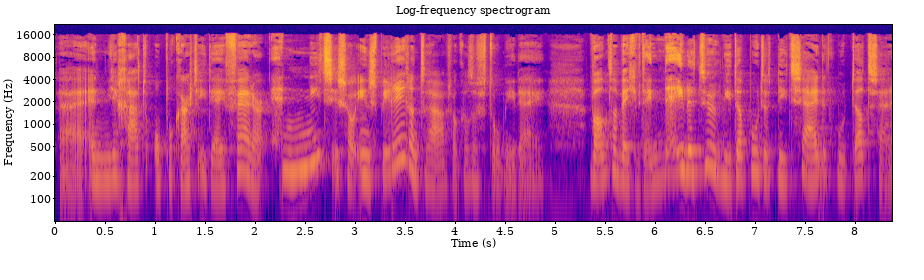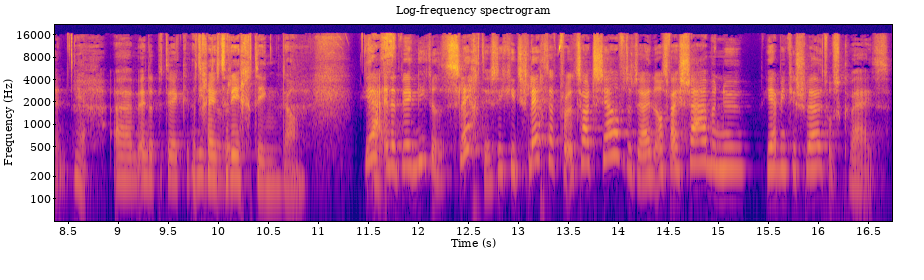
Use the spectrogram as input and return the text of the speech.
Eh, en je gaat op elkaars idee verder. En niets is zo inspirerend trouwens, ook als een stom idee. Want dan weet je meteen, nee, natuurlijk niet. Dat moet het niet zijn, het moet dat zijn. Ja. Ehm, en dat betekent Het niet geeft dat richting dan. ja, en dat betekent niet dat het slecht is. Dat je iets slecht hebt. Het zou hetzelfde zijn als wij samen nu... Jij bent je sleutels kwijt.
